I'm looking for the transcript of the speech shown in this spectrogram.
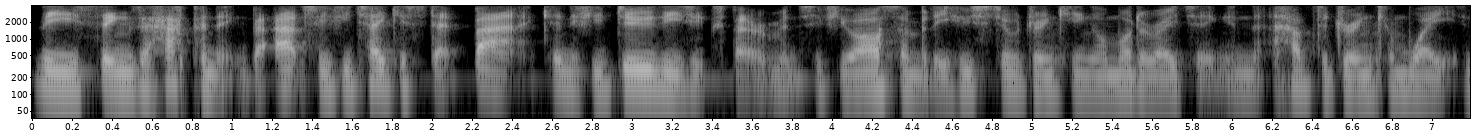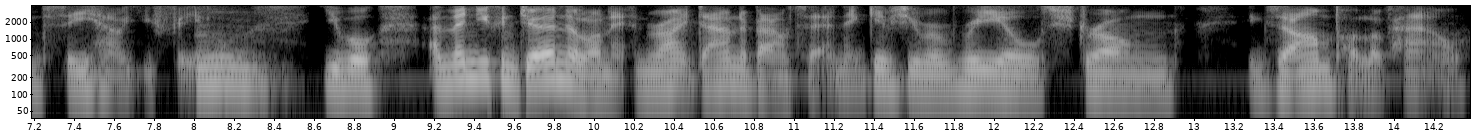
these things are happening. But actually, if you take a step back and if you do these experiments, if you are somebody who's still drinking or moderating and have the drink and wait and see how you feel, mm. you will, and then you can journal on it and write down about it. And it gives you a real strong example of how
